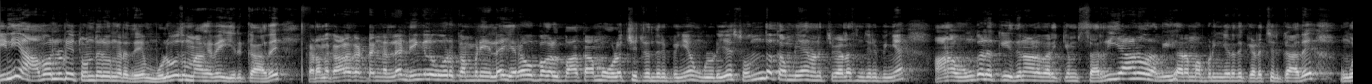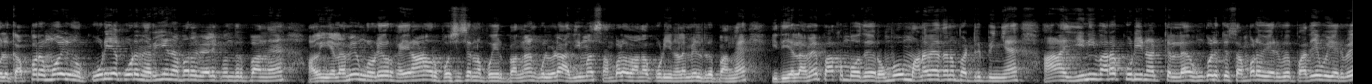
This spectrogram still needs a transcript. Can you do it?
இனி அவர்களுடைய தொந்தரவுங்கிறது முழுவதுமாகவே இருக்காது. கடந்த காலகட்டங்களில் நீங்களும் ஒரு கம்பெனியில் இரவு பகல் பார்க்காம உழைச்சிட்டு இருந்திருப்பீங்க. உங்களுடைய சொந்த கம்பெனியாக நினச்சி வேலை செஞ்சுருப்பீங்க. ஆனால் உங்களுக்கு இது நாள் வரைக்கும் சரியான ஒரு அங்கீகாரம் அப்படிங்கிறது கிடைச்சிருக்காது. உங்களுக்கு அப்புறமோ இல்லை கூடிய கூட நிறைய நபர்கள் வேலைக்கு வந்திருப்பாங்க. அவங்க எல்லாமே உங்களுடைய ஒரு ஹையரான ஒரு பொசிஷனில் போயிருப்பாங்க. உங்களோட அதிகமாக சம்பளம் வாங்கக்கூடிய நிலைமையில் இருப்பாங்க. இது எல்லாமே பார்க்கும்போது ரொம்பவும் மனவேதனை பட்டிருப்பீங்க. ஆனால் இனி வரக்கூடிய நாட்களில் உங்களுக்கு சம்பள உயர்வு பதவி உயர்வு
